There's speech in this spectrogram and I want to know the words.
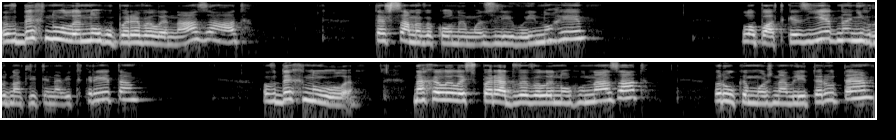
Вдихнули, ногу перевели назад. Те ж саме виконуємо з лівої ноги. Лопатки з'єднані, грудна клітина відкрита. Вдихнули. Нахилились вперед, вивели ногу назад. Руки можна в літеру Т.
